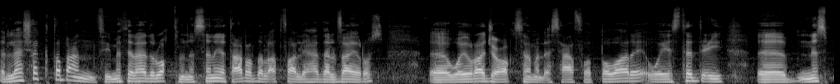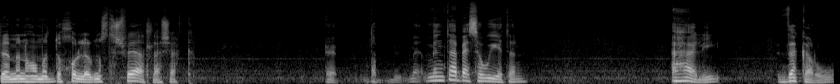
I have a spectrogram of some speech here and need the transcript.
لا شك طبعا في مثل هذا الوقت من السنة يتعرض الأطفال لهذا الفيروس آه، ويراجعوا أقسام الإسعاف والطوارئ ويستدعي آه، نسبة منهم الدخول للمستشفيات لا شك. آه، طب منتابع سوية؟ أهالي ذكروا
